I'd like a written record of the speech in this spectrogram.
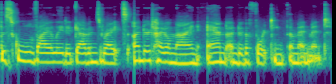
the school violated Gavin's rights under Title IX and under the 14th Amendment.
